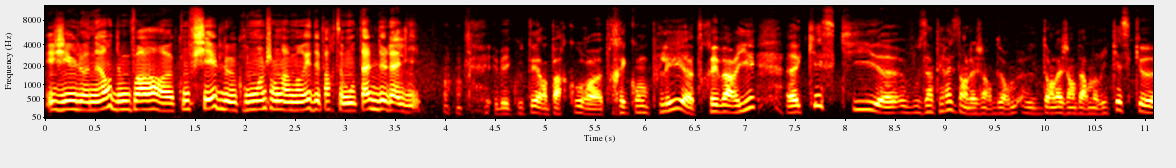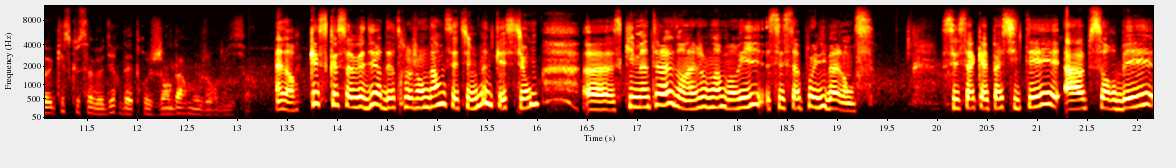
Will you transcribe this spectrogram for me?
et j'ai eu l'honneur de me voir confier le groupement de gendarmerie départementale de l'Allier. Eh bien, écoutez, un parcours très complet, très varié. Qu'est-ce qui vous intéresse dans la, gendarmerie? Qu'est-ce que, qu'est-ce que ça veut dire d'être gendarme aujourd'hui Alors, qu'est-ce que ça veut dire d'être gendarme? C'est une bonne question. ce qui m'intéresse dans la gendarmerie, c'est sa polyvalence c'est sa capacité à absorber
